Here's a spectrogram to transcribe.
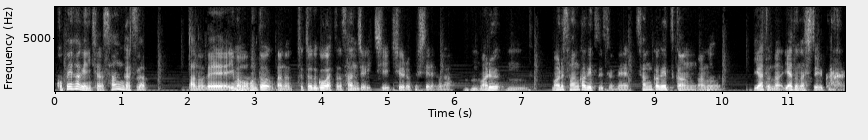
コペンハーゲンに来たの3月だったので、今もう本当、あの、ちょちょうど5月の31収録してるのが、丸、うん。丸3ヶ月ですよね。3ヶ月間、あの、う宿な、宿なしというか、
